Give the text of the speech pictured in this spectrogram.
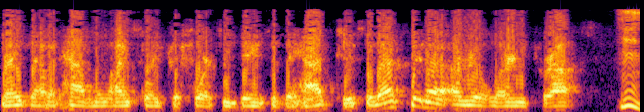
right? That would have them isolate for 14 days if they had to. So that's been a, a real learning for us. Hmm,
